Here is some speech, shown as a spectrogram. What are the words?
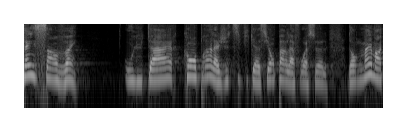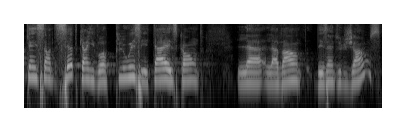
1520 où Luther comprend la justification par la foi seule. Donc même en 1517, quand il va clouer ses thèses contre la, vente des indulgences,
